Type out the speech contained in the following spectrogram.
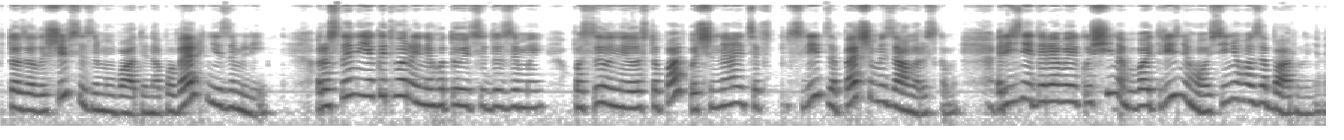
хто залишився зимувати на поверхні землі. Рослини, як і тварини, готуються до зими. Посилений листопад починається вслід за першими заморозками. Різні дерева і кущі набувають різного осіннього забарвлення.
